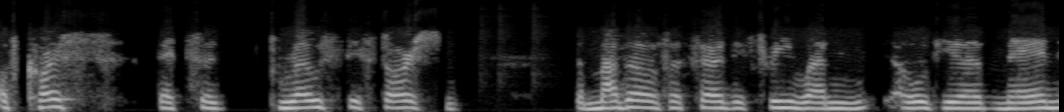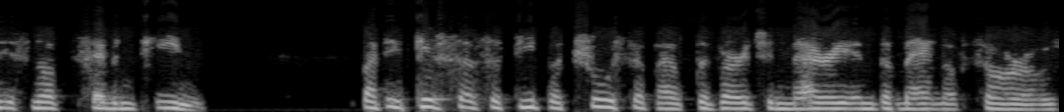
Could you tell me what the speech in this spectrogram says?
Of course, that's a gross distortion. The mother of a 33 one old year man is not 17 but it gives us a deeper truth about the Virgin Mary and the Man of Sorrows.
